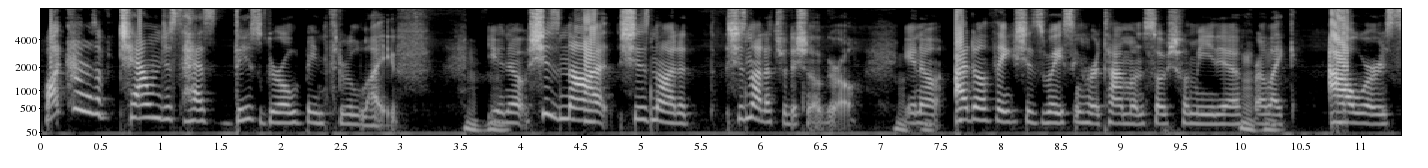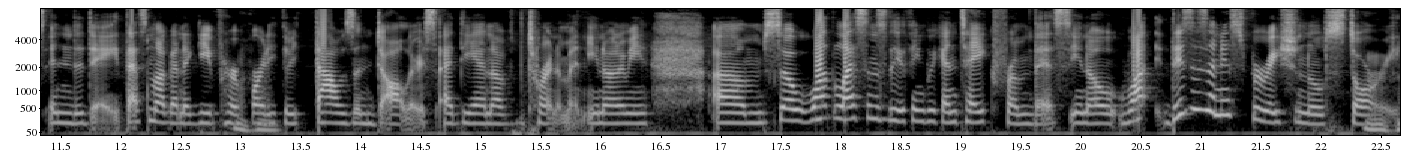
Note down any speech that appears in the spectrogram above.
what kinds of challenges has this girl been through life? Mm-hmm. You know, she's not she's not a she's not a traditional girl. You mm-hmm. know, I don't think she's wasting her time on social media for like hours in the day. That's not gonna give her forty three thousand dollars at the end of the tournament. You know what I mean? Um, so, what lessons do you think we can take from this? You know, what this is an inspirational story,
